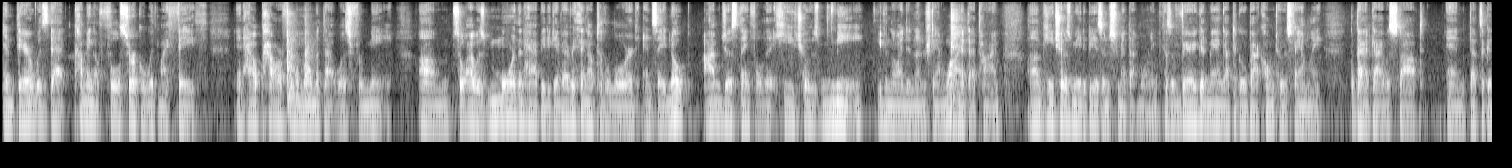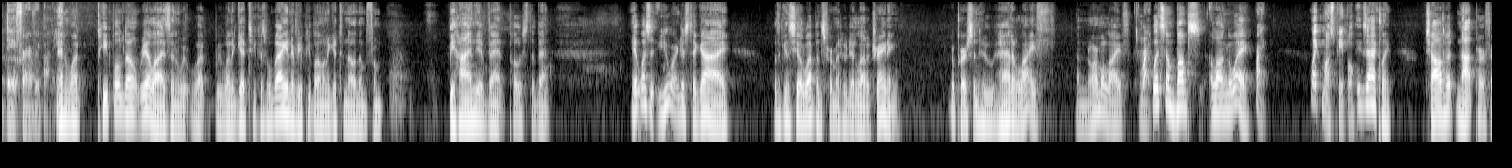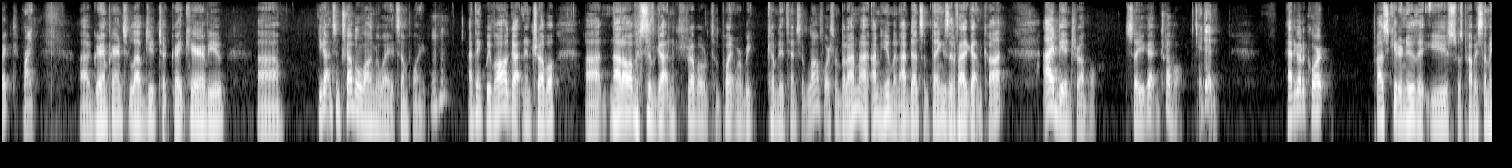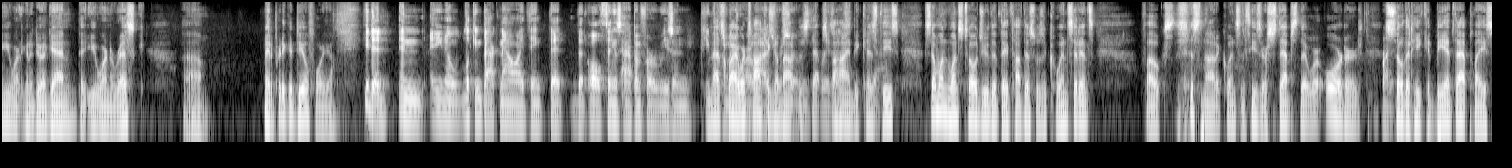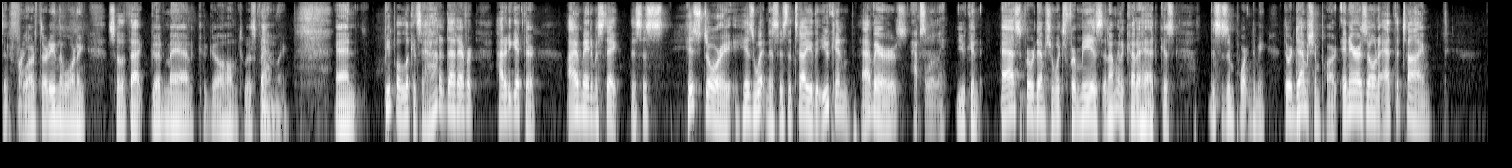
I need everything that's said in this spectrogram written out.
And there was that coming of full circle with my faith and how powerful a moment that was for me. Um, so I was more than happy to give everything up to the Lord and say, nope, I'm just thankful that He chose me, even though I didn't understand why at that time. Um, he chose me to be His instrument that morning because a very good man got to go back home to his family. The bad guy was stopped, and that's a good day for everybody. And what people don't realize, and we, what we want to get to, because when I interview people, I want to get to know them from behind the event, post event. It wasn't, you weren't just a guy with a concealed weapons permit who did a lot of training a person who had a life, a normal life, Right. with some bumps along the way. right. Like most people. Exactly. Childhood, not perfect. Right. Uh, grandparents who loved you, took great care of you. Uh, you got in some trouble along the way at some point. Mm-hmm. I think we've all gotten in trouble. Uh, not all of us have gotten in trouble to the point where we come to the attention of law enforcement, but I'm not, I'm human. I've done some things that if I had gotten caught, I'd be in trouble. So you got in trouble. I did. Had to go to court. Prosecutor knew that use was probably something you weren't going to do again, that you weren't a risk. Um, made a pretty good deal for you. He did, and you know, looking back now, I think that that all things happen for a reason. People. And that's why we're talking about the steps reasons. behind because Yeah. these, someone once told you that they thought this was a coincidence. Folks, this is not a coincidence. These are steps that were ordered Right. so that he could be at that place at 4.30 in the morning so that that good man could go home to his family. And people look and say, how did that ever, how did he get there? I have made a mistake. This is his story. His witness is to tell you that you can have errors. Absolutely. You can ask for redemption, which for me is, and I'm going to cut ahead because this is important to me. The redemption part in Arizona at the time,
